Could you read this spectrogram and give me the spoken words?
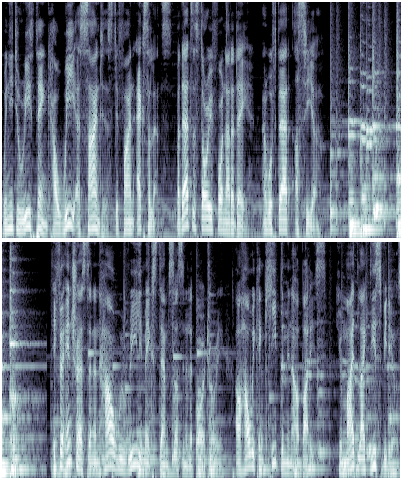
we need to rethink how we as scientists define excellence. But that's a story for another day. And with that, I'll see ya. If you're interested in how we really make stem cells in a laboratory, or how we can keep them in our bodies, you might like these videos.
